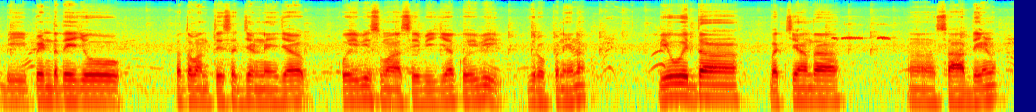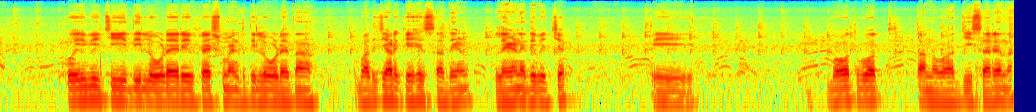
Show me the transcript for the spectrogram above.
ਵੀ ਪਿੰਡ ਦੇ ਜੋ ਪਤਵੰਤੇ ਸੱਜਣ ਨੇ ਜਾਂ ਕੋਈ ਵੀ ਸਮਾਜ ਸੇਵੀ ਜਾਂ ਕੋਈ ਵੀ ਗਰੁੱਪ ਨੇ ਨਾ ਵੀ ਉਹ ਇਦਾਂ ਬੱਚਿਆਂ ਦਾ ਸਾਥ ਦੇਣ। ਕੋਈ ਵੀ ਚੀਜ਼ ਦੀ ਲੋੜ ਹੈ ਰਿਫਰੈਸ਼ਮੈਂਟ ਦੀ ਲੋੜ ਹੈ ਤਾਂ ਵੱਧ ਚੜ ਕੇ ਹਿੱਸਾ ਦੇਣ, ਲੈਣ ਇਹਦੇ ਵਿੱਚ। ਤੇ ਬਹੁਤ ਬਹੁਤ ਧੰਨਵਾਦ ਜੀ ਸਾਰਿਆਂ ਦਾ।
